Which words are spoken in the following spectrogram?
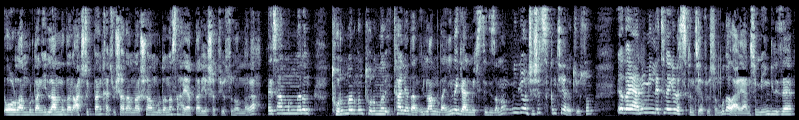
oradan buradan, İrlanda'dan, açlıktan kaçmış adamlar şu an burada nasıl hayatlar yaşatıyorsun onlara? E sen bunların torunlarının torunları İtalya'dan, İrlanda'dan yine gelmek istediği zaman milyon çeşit sıkıntı yaratıyorsun. Ya da yani milletine göre sıkıntı yapıyorsun. Bu da var yani. Şimdi İngiliz'e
